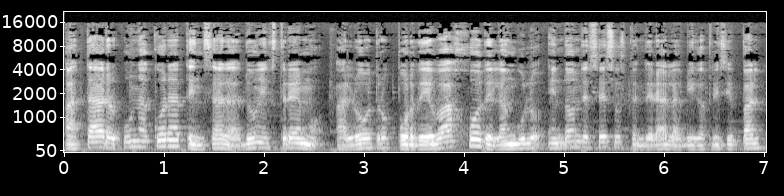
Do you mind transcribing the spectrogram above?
atar una cuerda tensada de un extremo al otro por debajo del ángulo en donde se suspenderá la viga principal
